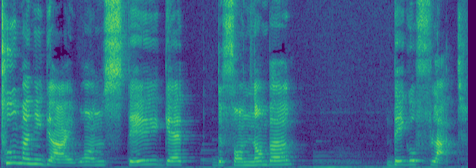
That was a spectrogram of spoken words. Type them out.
Too many guys, once they get the phone number, they go flat.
